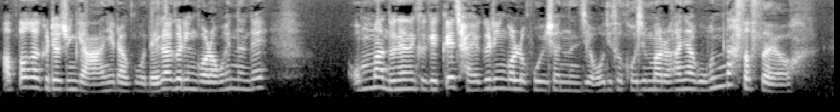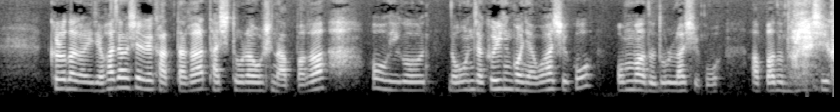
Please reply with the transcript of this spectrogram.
아빠가 그려준 게 아니라고 내가 그린 거라고 했는데 엄마 눈에는 그게 꽤 잘 그린 걸로 보이셨는지 어디서 거짓말을 하냐고 혼났었어요. 그러다가 이제 화장실을 갔다가 다시 돌아오신 아빠가 어 이거 너 혼자 그린 거냐고 하시고 엄마도 놀라시고 아빠도 놀라시고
